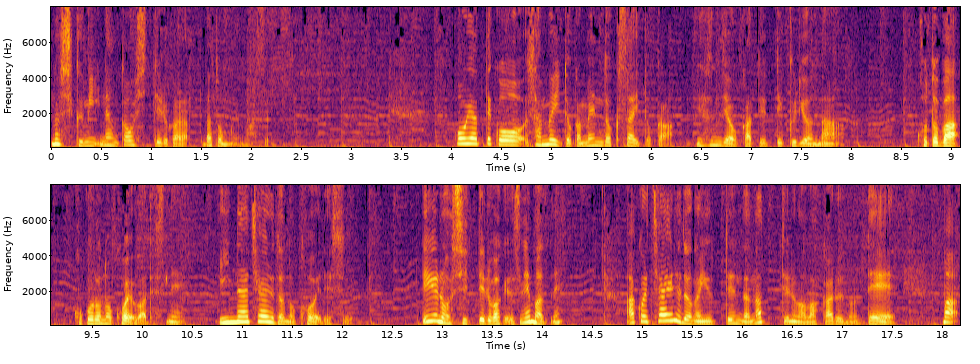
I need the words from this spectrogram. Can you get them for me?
の仕組みなんかを知ってるからだと思います。こうやってこう寒いとか面倒くさいとか休んじゃおうかって言ってくるような言葉心の声はですねインナーチャイルドの声です。っていうのを知ってるわけですねまずね。あこれチャイルドが言ってんだなっていうのが分かるのでまあ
